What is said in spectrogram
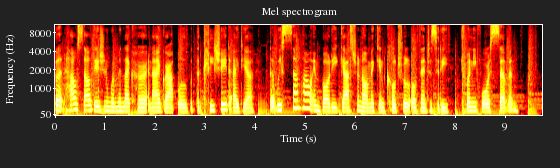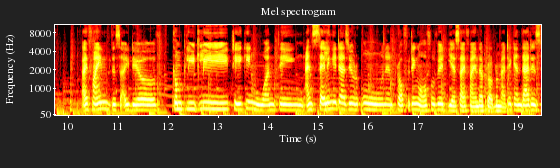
but how South Asian women like her and I grapple with the cliched idea that we somehow embody gastronomic and cultural authenticity 24 7. I find this idea of completely taking one thing and selling it as your own and profiting off of it, yes, I find that problematic. And that is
